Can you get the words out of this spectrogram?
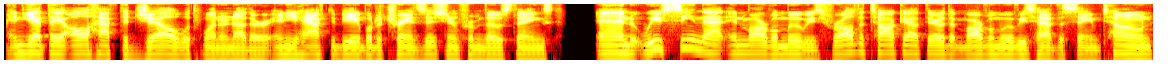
and yet they all have to gel with one another and you have to be able to transition from those things. And we've seen that in marvel movies. For all the talk out there that marvel movies have the same tone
